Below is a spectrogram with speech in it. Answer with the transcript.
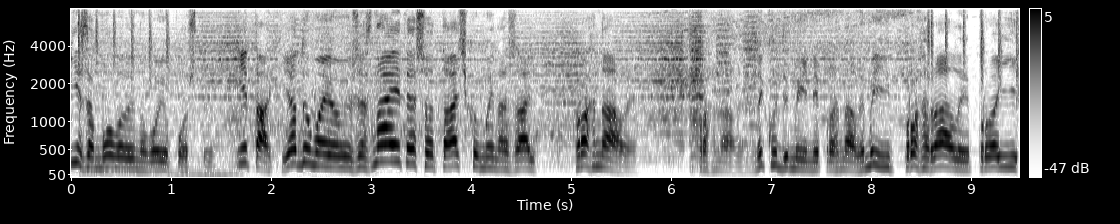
і замовили новою поштою. І так, я думаю, ви вже знаєте, що тачку ми, на жаль, прогнали. Прогнали. Нікуди ми її не прогнали. Ми її програли, про її.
